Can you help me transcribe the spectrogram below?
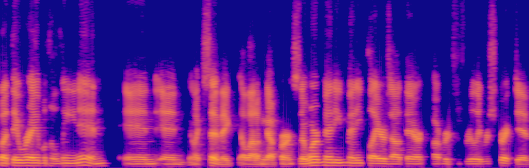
but they were able to lean in and, and like I said, they, a lot of them got burnt. So there weren't many, many players out there. Coverage was really restrictive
